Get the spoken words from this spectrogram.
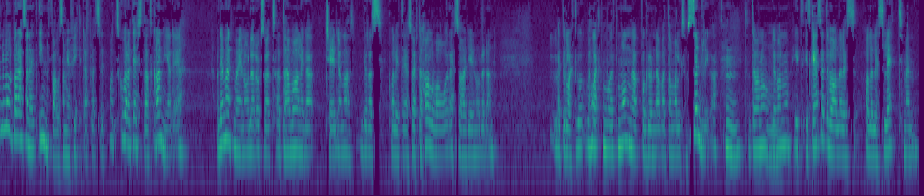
men det var bara en sån här ett infall som jag fick där plötsligt. Och det skulle bara testa att kan jag det? Och det märkte man ju nog där också att, att de här vanliga kedjorna, deras kvalitet, så efter halva året så hade jag ju nog redan vet du, lagt, lagt mot många på grund av att de var liksom söndriga. Så det var nog, det var nog, inte inte kan jag säga att det var alldeles, alldeles lätt men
